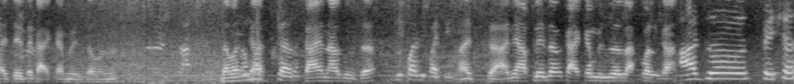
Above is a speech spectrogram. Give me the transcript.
याच्या इथं काय काय मिळतं म्हणून. नमस्कार. नमस्कार. काय नाव तुमचं? दीपाली पाटील. अच्छा आणि आपल्या इथं काय काय मिळतं दाखवाल का? आज स्पेशल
